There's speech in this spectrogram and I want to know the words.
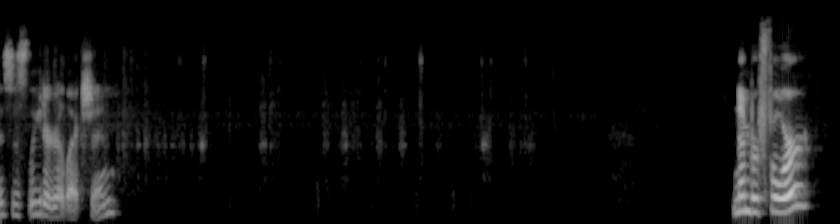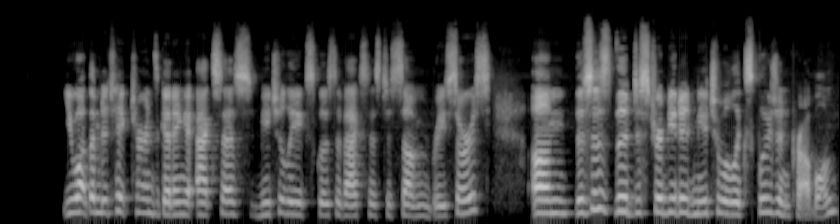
This is leader election. Number four, you want them to take turns getting access, mutually exclusive access to some resource. Um, this is the distributed mutual exclusion problem.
